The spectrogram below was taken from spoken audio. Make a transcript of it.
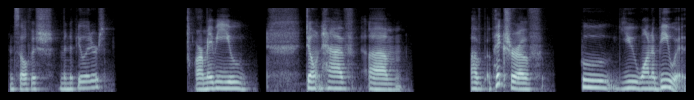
and selfish manipulators. Or maybe you don't have um, a, a picture of who you want to be with.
